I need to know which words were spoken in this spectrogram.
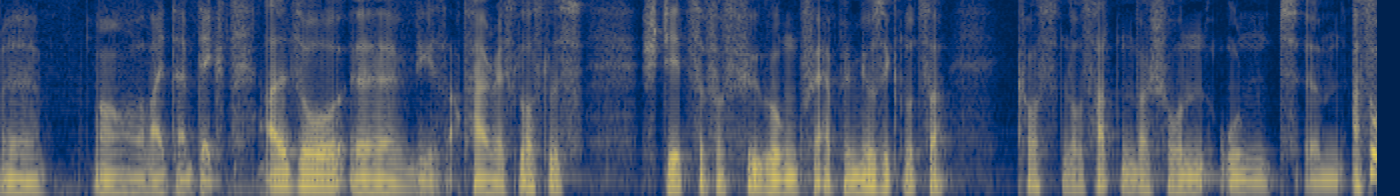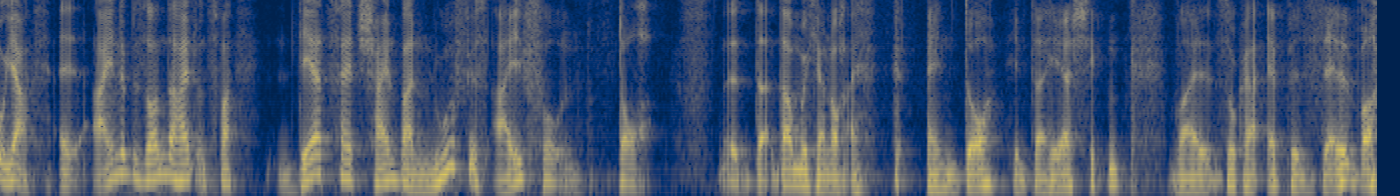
äh, Machen wir weiter im Text. Also, äh, wie gesagt, Hi-Res Lossless steht zur Verfügung für Apple Music-Nutzer. Kostenlos hatten wir schon. Und, ähm, ach so, ja, äh, eine Besonderheit und zwar derzeit scheinbar nur fürs iPhone. Doch. Äh, da, da, muss ich ja noch ein, ein Do hinterher schicken, weil sogar Apple selber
